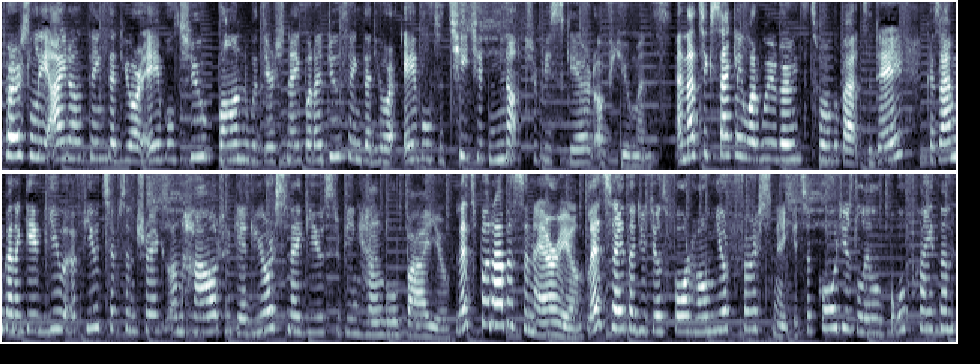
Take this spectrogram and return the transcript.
Personally, I don't think that you are able to bond with your snake, but I do think that you are able to teach it not to be scared of humans. And that's exactly what we're going to talk about today, because I'm gonna give you a few tips and tricks on how to get your snake used to being handled by you. Let's put up a scenario. Let's say that you just bought home your first snake. It's a gorgeous little ball python,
